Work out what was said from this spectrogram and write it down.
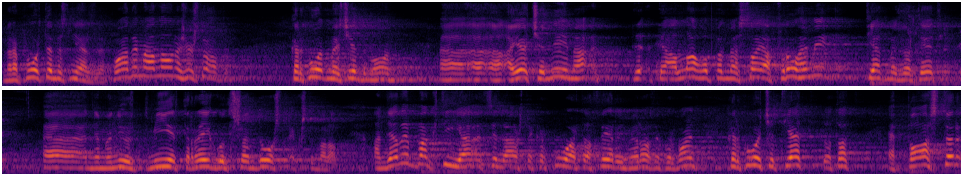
në raporte mes njerëzve. Po edhe me Allahun është kështu apo. Kërkohet me qenë domthon, ë ë ë ajo që ne me te, te Allahu përmes saj afrohemi, të jetë me të vërtetë ë në mënyrë të mirë, të rregullt, të shëndoshë e kështu me radhë. Andaj edhe baktia e cila është e kërkuar ta therrim me rastin e kurbanit, kërkohet që të jetë, do të thotë, e pastër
